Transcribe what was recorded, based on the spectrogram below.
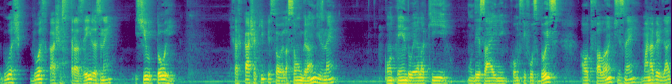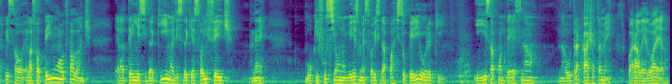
duas, duas caixas traseiras, né? Estilo torre. Essas caixas aqui, pessoal, elas são grandes, né? Contendo ela aqui um design como se fosse dois alto-falantes, né? Mas na verdade, pessoal, ela só tem um alto-falante. Ela tem esse daqui, mas esse daqui é só enfeite, né? O que funciona mesmo é só esse da parte superior aqui. E isso acontece na, na outra caixa também, paralelo a ela.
